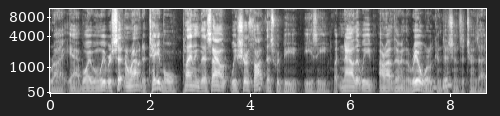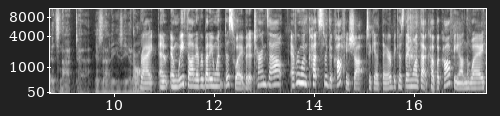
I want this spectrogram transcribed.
Right. Yeah, boy, when we were sitting around a table planning this out, we sure thought this would be easy. But now that we are out there in the real world conditions, it turns out it's not. Uh, it's not easy at all. Right. And and we thought everybody went this way, but it turns out everyone cuts through the coffee shop to get there because they want that cup of coffee on the way.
